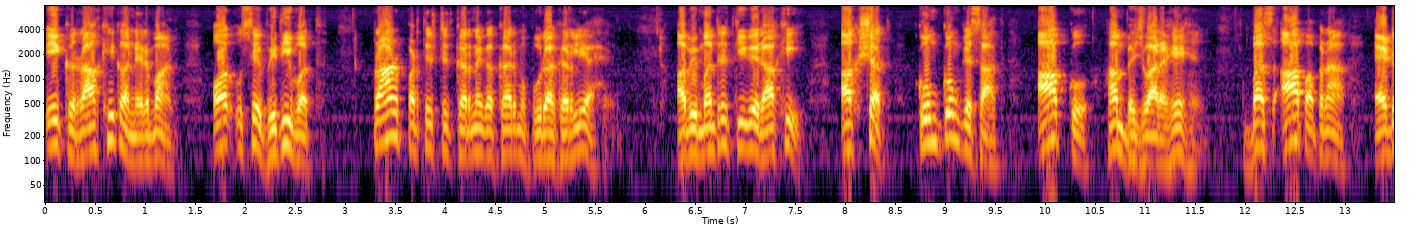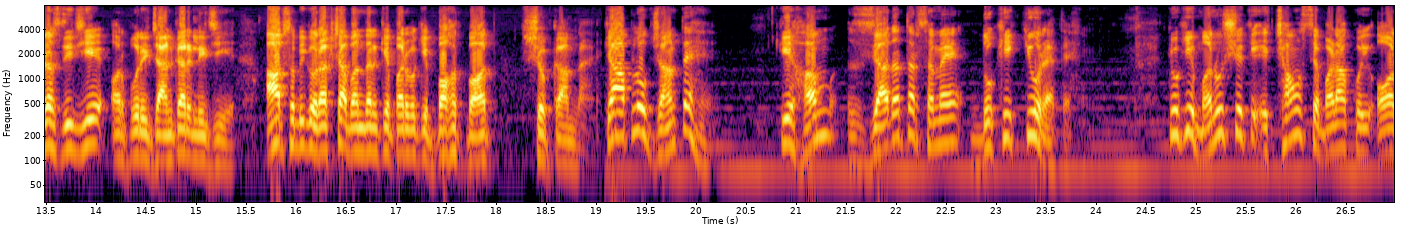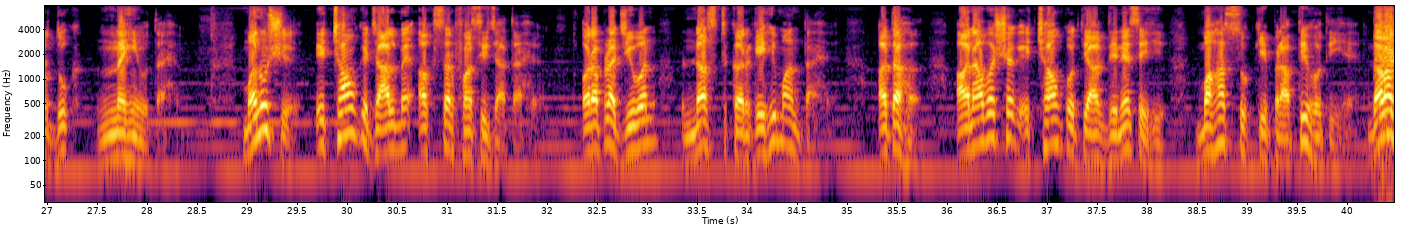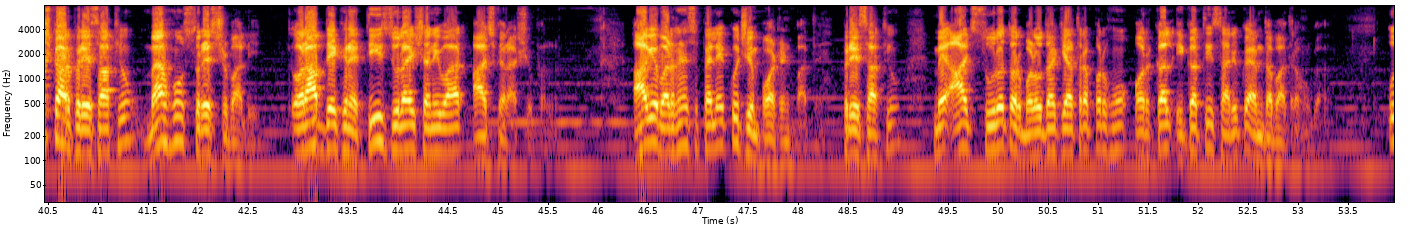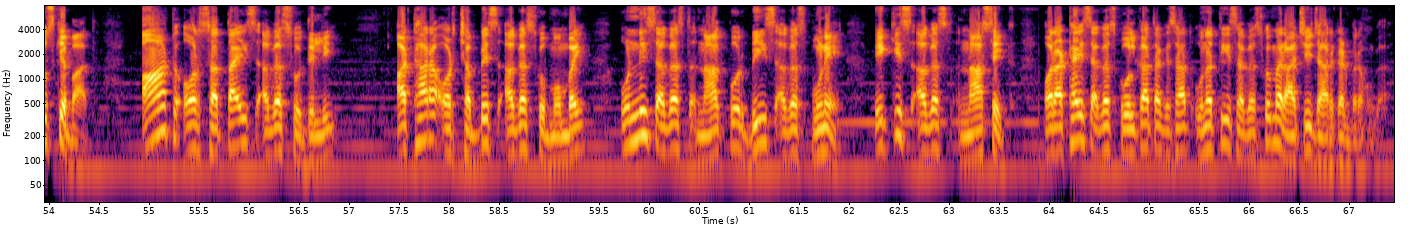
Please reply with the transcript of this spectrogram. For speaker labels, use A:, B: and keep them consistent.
A: एक राखी का निर्माण और उसे विधिवत, प्राण प्रतिष्ठित करने का कर्म पूरा कर लिया है। अभिमंत्रित की गई राखी अक्षत कुमकुम के साथ आपको हम भिजवा रहे हैं। बस आप अपना एड्रेस दीजिए और पूरी जानकारी लीजिए। आप सभी को रक्षाबंधन के पर्व की बहुत बहुत शुभकामनाएँ। क्या आप लोग जानते हैं कि हम ज़्यादातर समय दुखी क्यों रहते हैं? क्योंकि मनुष्य की इच्छाओं से बड़ा कोई और दुख नहीं होता है। मनुष्य इच्छाओं के जाल में अक्सर फंसी जाता है और अपना जीवन नष्ट करके ही मानता है। अतः अनावश्यक इच्छाओं को त्याग देने से ही महासुख की प्राप्ति होती है। नमस्कार प्रिय साथियों, मैं हूँ सुरेश श्रिवाली और आप देख रहे हैं तीस जुलाई शनिवार, आज का राशिफल। आगे बढ़ने से पहले कुछ इंपॉर्टेंट बातें। प्रिय साथियों, मैं आज सूरत और बड़ौदा की यात्रा पर हूँ और कल इकतीस तारीख को अहमदाबाद रहूँगा। उसके बाद आठ और 27 अगस्त को दिल्ली 18 और 26 अगस्त को मुंबई 19 अगस्त नागपुर 20 अगस्त पुणे 21 अगस्त नासिक और 28 अगस्त कोलकाता के साथ 29 अगस्त को मैं रांची, झारखंड में रहूँगा।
